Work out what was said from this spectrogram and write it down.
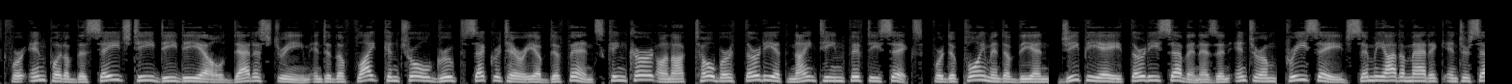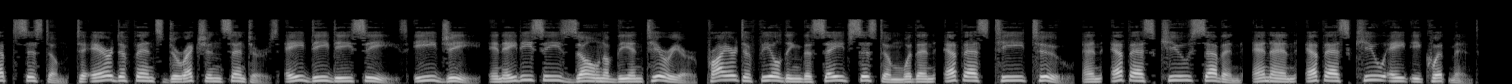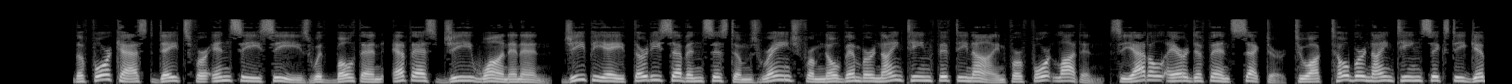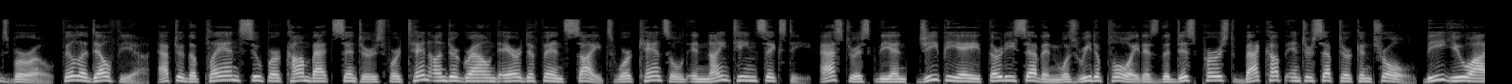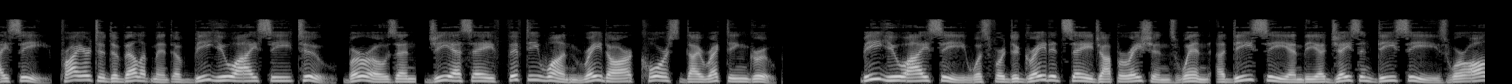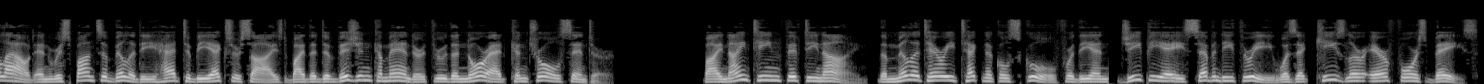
for input of the SAGE TDDL data stream into the Flight Control Group Secretary of Defense concurred on October 30, 1956, for deployment of the AN, GPA 37 as an interim pre-SAGE semi-automatic intercept system to Air Defense Direction Centers ADDCs e.g., in ADC's zone of the interior prior to fielding the SAGE system with an, FST T2, and FSQ-7, AN, FSQ-8 equipment. The forecast dates for NCCs with both an, FSG-1 and an, GPA-37 systems ranged from November 1959 for Fort Lawton Seattle Air Defense Sector to October 1960 Gibbsboro Philadelphia, after the planned Super Combat Centers for 10 underground air defense sites were cancelled in 1960. Asterisk The AN, GPA-37 was redeployed as the Dispersed Backup Interceptor Control (BUIC) prior prior to development of BUIC-2 Burroughs and, GSA-51 Radar Course Directing Group. BUIC was for degraded SAGE operations when a DC and the adjacent DCs were all out and responsibility had to be exercised by the division commander through the NORAD Control Center. By 1959, the Military Technical School for the AN, GPA-73 was at Keesler Air Force Base.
